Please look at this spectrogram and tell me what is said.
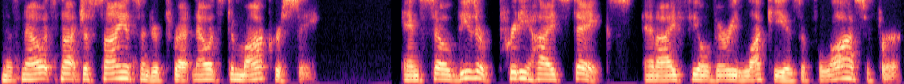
Now it's not just science under threat, now it's democracy. And so these are pretty high stakes. And I feel very lucky as a philosopher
